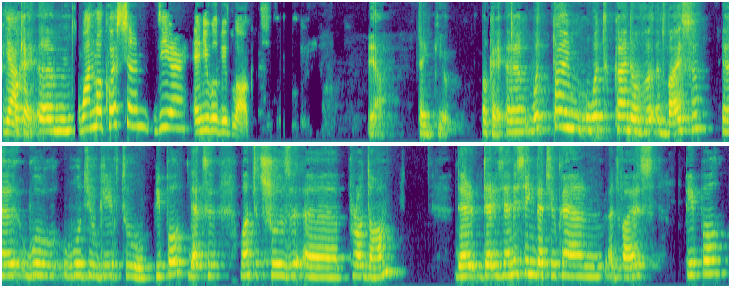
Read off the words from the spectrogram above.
Yeah. Okay. Um, One more question, dear, and you will be blocked. Yeah, thank you. Okay, um, what time, what kind of advice uh, will, would you give to people that uh, want to choose uh, ProDom? There, there is anything that you can advise people?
